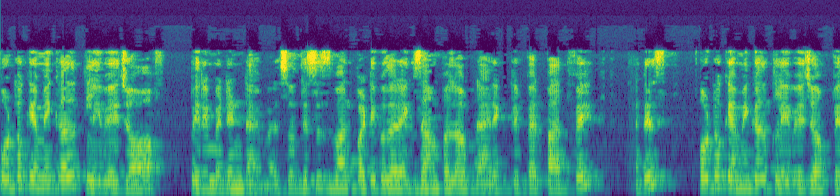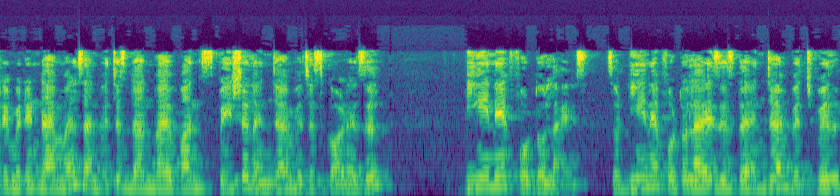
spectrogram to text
photochemical cleavage of pyrimidine dimer. So this is one particular example of direct repair pathway that is photochemical cleavage of pyrimidine dimers and which is done by one special enzyme which is called as a DNA photolyase. So DNA photolyase is the enzyme which will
